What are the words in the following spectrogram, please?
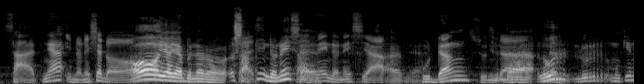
Saatnya Indonesia dong. Oh iya iya benar. Saatnya Indonesia. Saatnya ya? Indonesia. Saatnya. Hudang Sunda. Sunda. Lur? Dan lur mungkin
